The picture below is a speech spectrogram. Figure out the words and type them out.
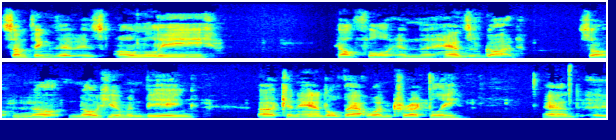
something that is only helpful in the hands of God. So mm. no no human being uh, can handle that one correctly. And uh,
